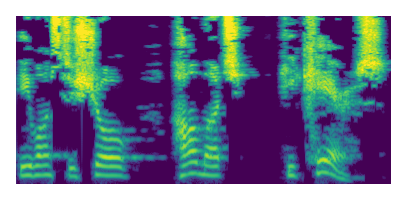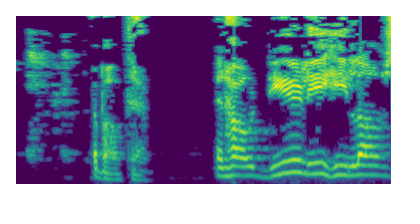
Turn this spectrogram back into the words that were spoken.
He wants to show how much He cares about them and how dearly He loves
